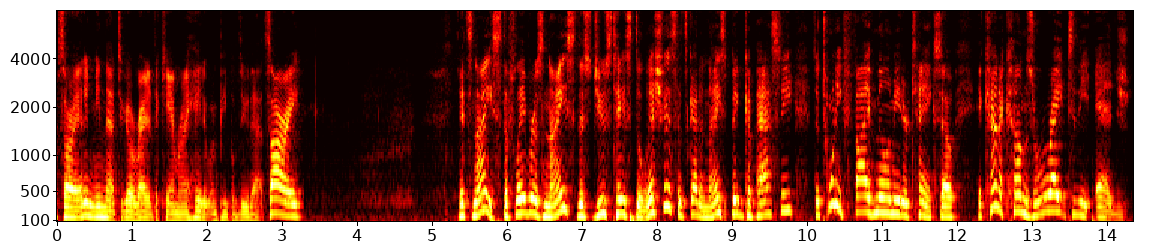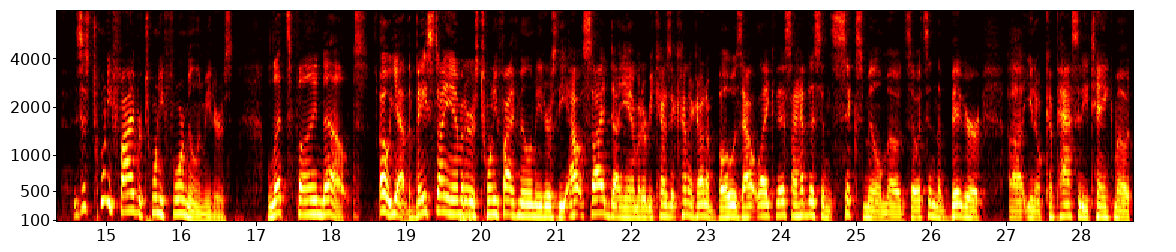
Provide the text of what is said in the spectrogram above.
Sorry, I didn't mean that to go right at the camera. I hate it when people do that. Sorry. It's nice. The flavor is nice. This juice tastes delicious. It's got a nice big capacity. It's a 25 millimeter tank, so it kind of comes right to the edge. Is this 25 or 24 millimeters? Let's find out. Oh yeah, the base diameter is 25 millimeters. The outside diameter, because it kind of kind of bows out like this, I have this in six mil mode, so it's in the bigger, uh, you know, capacity tank mode.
